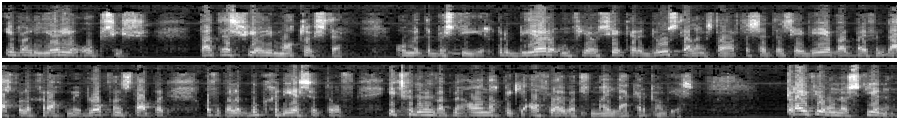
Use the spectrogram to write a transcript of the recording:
evalueer jy opsies. Wat is vir jou die maklikste om dit te bestuur? Probeer om vir jou sekere doelstellings daar te sit en sê weet wat by vandag wil ek graag om my blok gaan stap het of ek wil 'n boek gelees het of iets gedoen het wat my aandag bietjie aflei wat vir my lekker kan wees kry vir ondersteuning.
